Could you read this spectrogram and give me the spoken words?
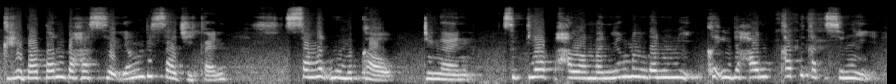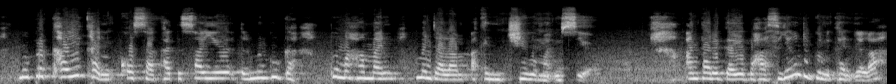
Kehebatan bahasa yang disajikan sangat memukau dengan setiap halaman yang mengandungi keindahan kata-kata seni memperkayakan kosa kata saya dan menggugah pemahaman mendalam akan jiwa manusia. Antara gaya bahasa yang digunakan ialah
